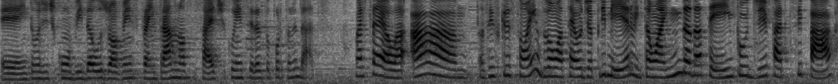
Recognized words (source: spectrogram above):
É, então, a gente convida os jovens para entrar no nosso site e conhecer as oportunidades. Marcela, a, as inscrições vão até o dia primeiro, então ainda dá tempo de participar.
